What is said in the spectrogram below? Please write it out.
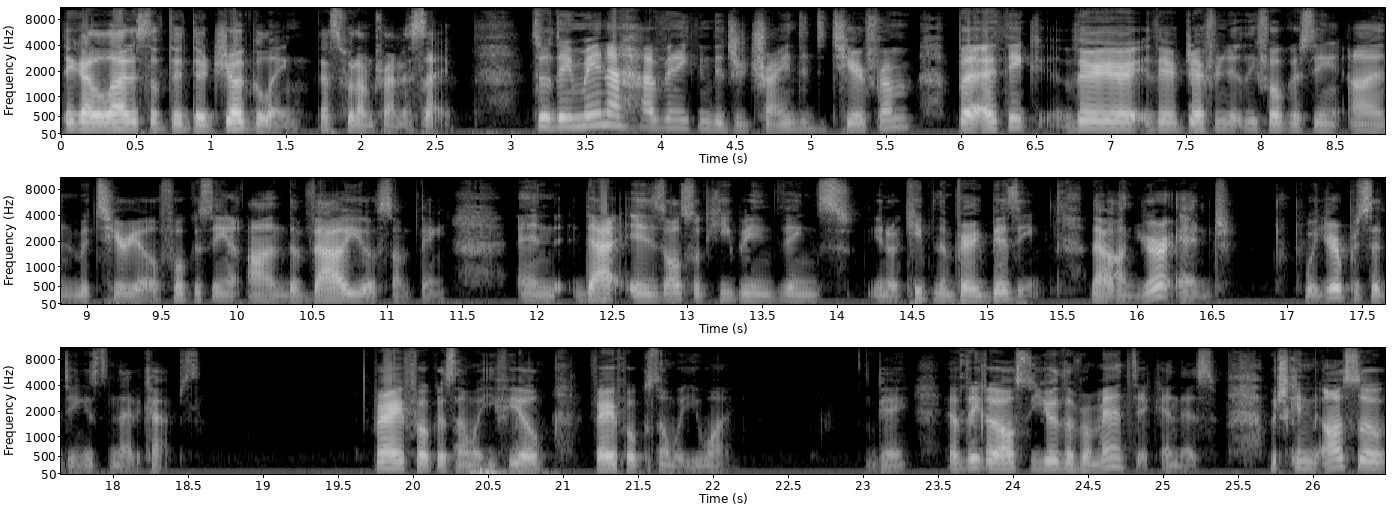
They got a lot of stuff that they're juggling. That's what I'm trying to say. So they may not have anything that you're trying to deter from, but I think they're they're definitely focusing on material, focusing on the value of something. And that is also keeping things, you know, keeping them very busy. Now on your end, what you're presenting is the Knight of Cups. Very focused on what you feel, very focused on what you want. Okay, I think also you're the romantic in this, which can also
